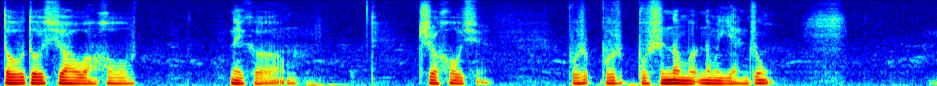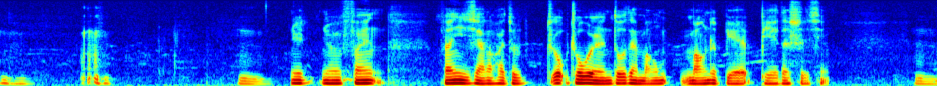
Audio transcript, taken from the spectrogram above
都都需要往后那个滞后去，不是不是不是那么那么严重。嗯嗯因为因为翻翻译一下的话，就周周围人都在忙忙着别别的事情，嗯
